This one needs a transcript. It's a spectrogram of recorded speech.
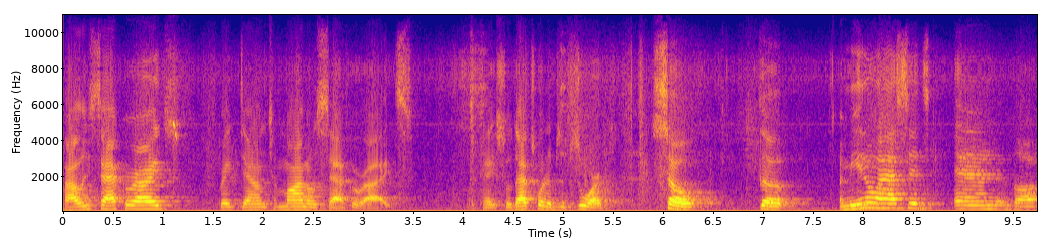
Polysaccharides break down to monosaccharides. Okay, so that's what is absorbed. So the amino acids and the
